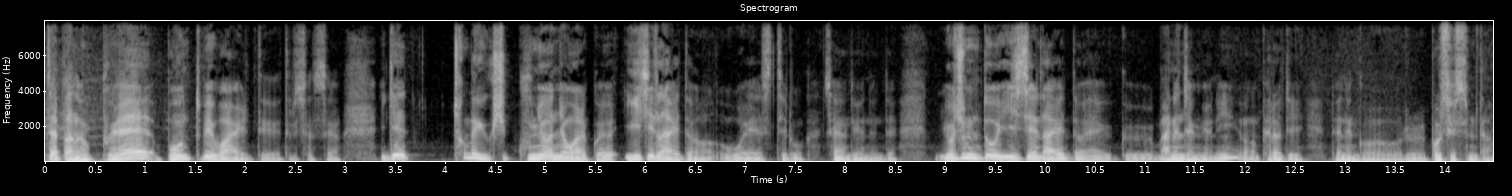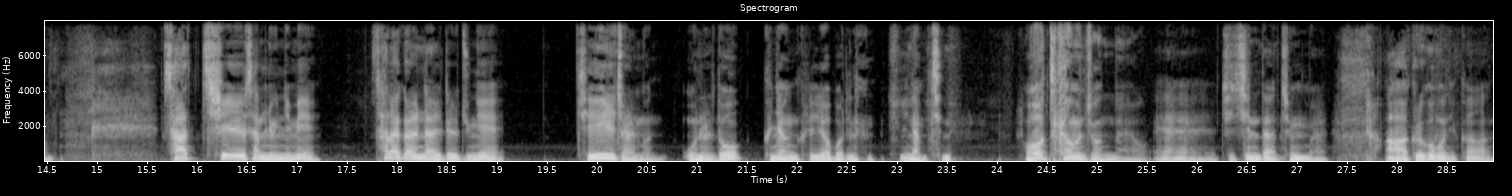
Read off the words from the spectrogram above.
스테판 울프의 Born to be Wild 들으셨어요. 이게 1969년 영화일 거예요. Easy Rider OST로 사용되었는데 요즘도 Easy Rider의 그 많은 장면이 어, 패러디 되는 거를 볼 수 있습니다. 4736님이 살아갈 날들 중에 제일 젊은 오늘도 그냥 흘려버리는 이 남친. 어떻게 하면 좋나요? 예, 지친다 정말. 아 그러고 보니까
